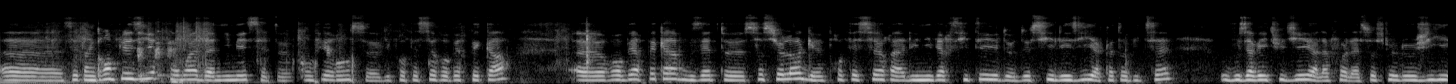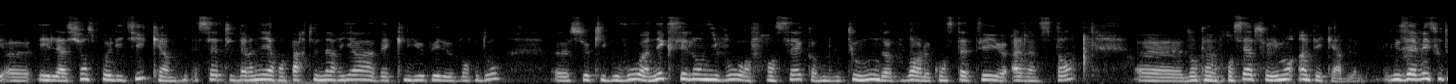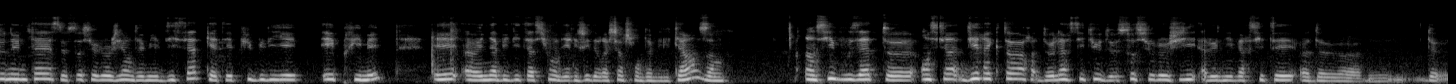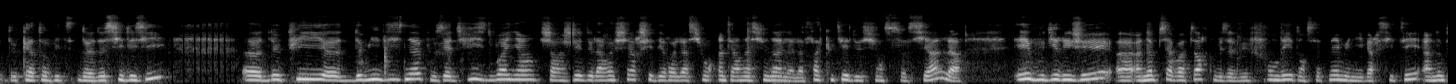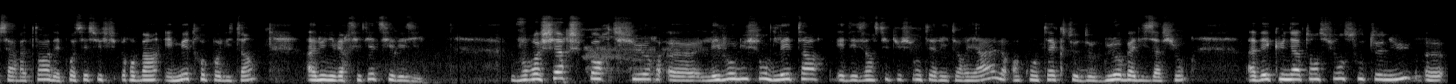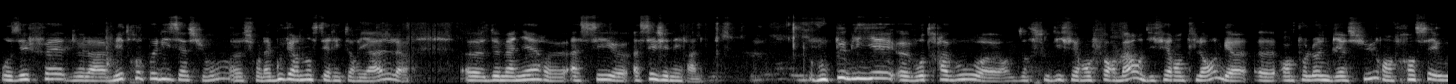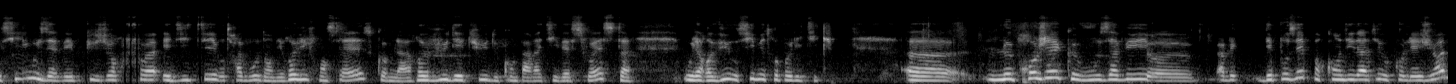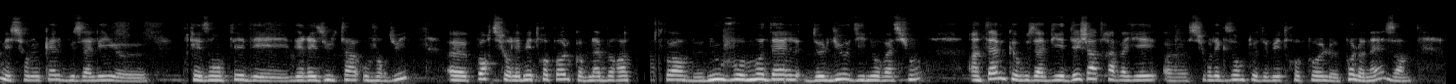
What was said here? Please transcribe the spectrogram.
Euh, c'est un grand plaisir pour moi d'animer cette conférence du professeur Robert Peka. Robert Peka, vous êtes sociologue, professeur à l'université de, de, Silésie à Katowice, où vous avez étudié à la fois la sociologie et la science politique, cette dernière en partenariat avec l'IEP de Bordeaux, euh, ce qui vous vaut un excellent niveau en français, comme tout le monde va pouvoir le constater euh, à l'instant. Euh, donc un français absolument impeccable. Vous avez soutenu une thèse de sociologie en 2017 qui a été publiée et primée, et une habilitation à diriger de recherche en 2015. Ainsi, vous êtes ancien directeur de l'Institut de sociologie à l'Université de, de, Katowice, de, Silésie, euh, depuis 2019, euh, vous êtes vice-doyen chargé de la recherche et des relations internationales à la faculté de sciences sociales et vous dirigez euh, un observatoire que vous avez fondé dans cette même université, un observatoire des processus urbains et métropolitains à l'université de Silésie. Vos recherches portent sur l'évolution de l'État et des institutions territoriales en contexte de globalisation, avec une attention soutenue euh, aux effets de la métropolisation euh, sur la gouvernance territoriale euh, de manière assez, assez générale. Vous publiez vos travaux sous différents formats, en différentes langues, en Pologne bien sûr, en français aussi. Vous avez plusieurs fois édité vos travaux dans des revues françaises, comme la revue d'études comparatives Est-Ouest ou la revue aussi métropolitique. Euh, le projet que vous avez euh, déposé pour candidater au collégium et sur lequel vous allez euh, présenter des, résultats aujourd'hui porte sur les métropoles comme laboratoire de nouveaux modèles de lieux d'innovation un thème que vous aviez déjà travaillé euh, sur l'exemple de métropole polonaise.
